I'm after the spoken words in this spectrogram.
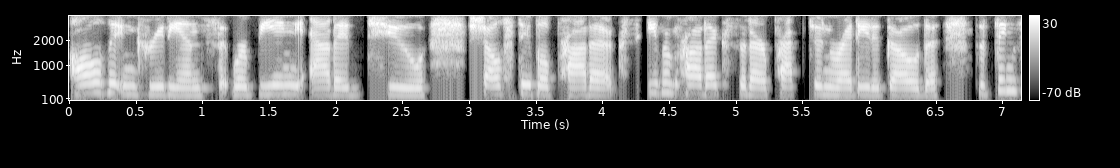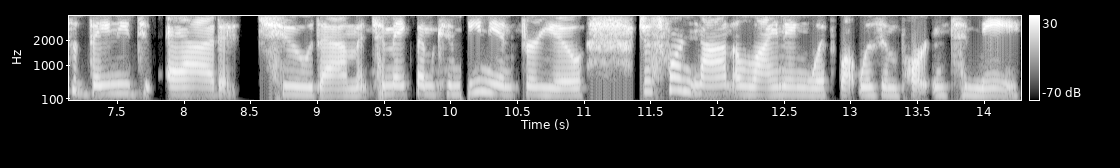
all the ingredients that were being added to shelf stable products even products that are prepped and ready to go the, the things that they need to add to them to make them convenient for you just were not aligning with what was important to me.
